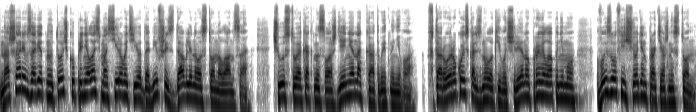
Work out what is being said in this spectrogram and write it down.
Нашарив заветную точку, принялась массировать ее, добившись сдавленного стона Ланса, чувствуя, как наслаждение накатывает на него. Второй рукой скользнула к его члену, провела по нему, вызвав еще один протяжный стон.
